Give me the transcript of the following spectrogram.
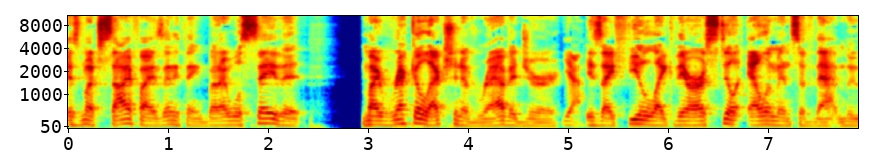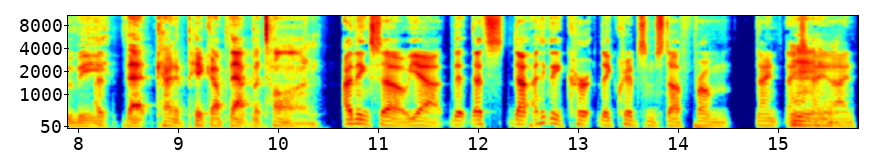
as much sci-fi as anything, but I will say that my recollection of Ravager Yeah. is I feel like there are still elements of that movie I- that kind of pick up that baton. I think so. Yeah, that that's that. I think they cur- they cribbed some stuff from nine, Mm. 1999.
